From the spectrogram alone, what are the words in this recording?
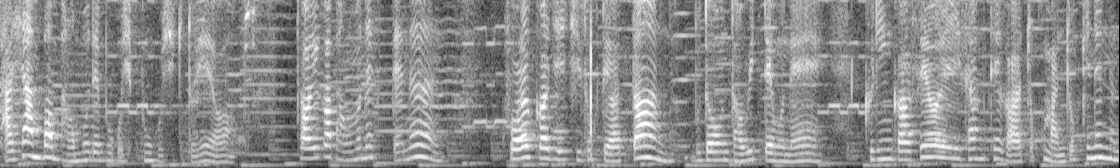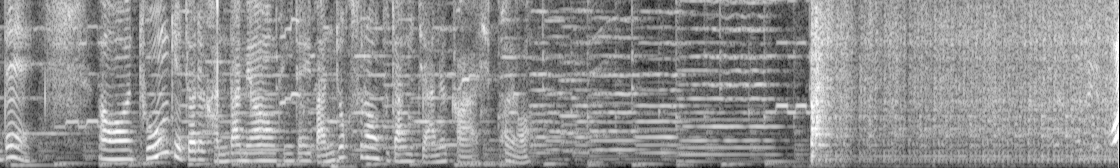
다시 한번 방문해보고 싶은 곳이기도 해요. 저희가 방문했을 때는 9월까지 지속되었던 무더운 더위 때문에 그린과 페어웨이 상태가 조금 안 좋긴 했는데 어, 좋은 계절에 간다면 굉장히 만족스러운 구장이지 않을까 싶어요. 와!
